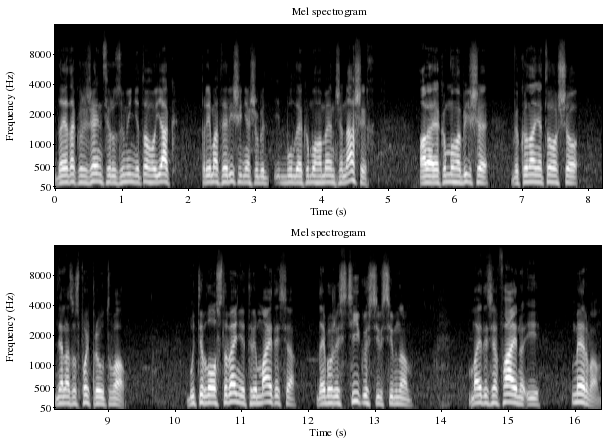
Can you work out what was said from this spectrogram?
Дає також і женці розуміння того, як приймати рішення, щоб було якомога менше наших, але якомога більше виконання того, що для нас Господь приготував. Будьте благословені, тримайтеся, дай Боже стійкості всім нам. Майтеся файно і мир вам.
